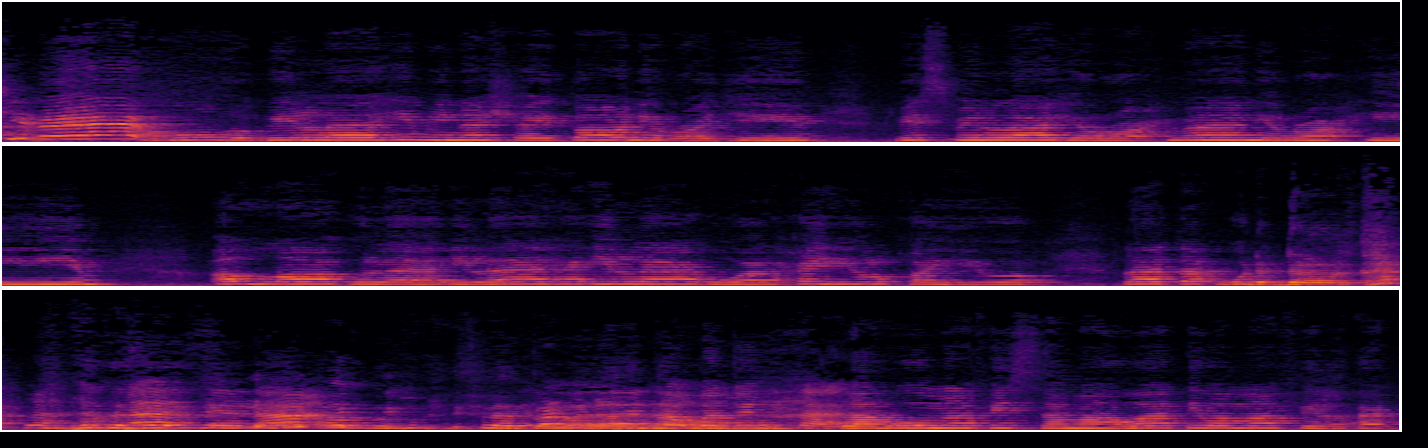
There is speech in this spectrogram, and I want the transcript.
Ciren. A'udzu billahi minasyaitonir rajim. Bismillahirrahmanirrahim. Allahu la ilaha illa huwal hayyul qayyum. La ta gue deg-degan. Ridwan benerin dong bantuin kita. Lahu ma fis samawati wa ma fil ard.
